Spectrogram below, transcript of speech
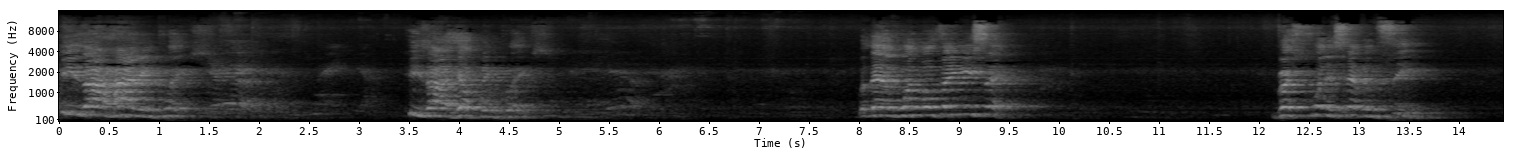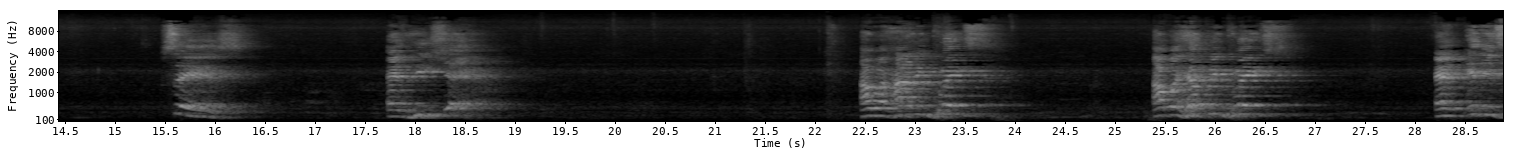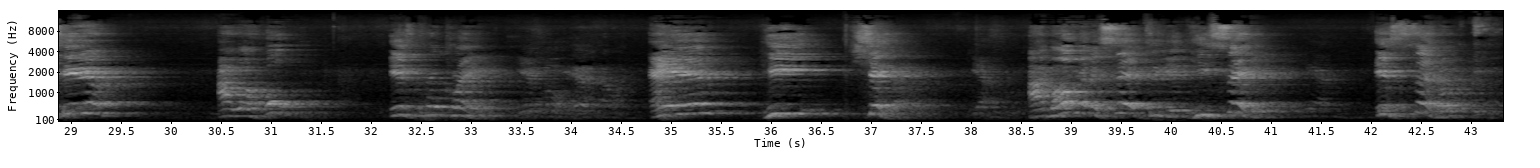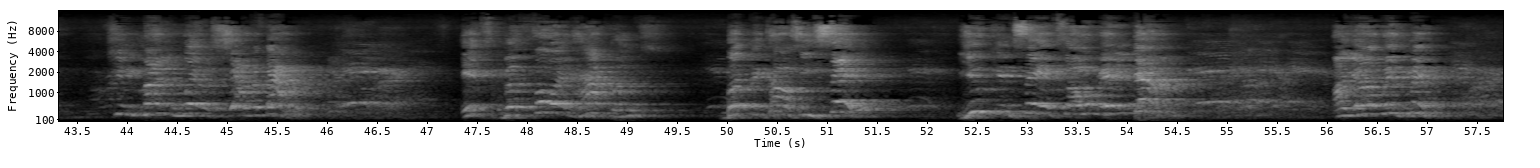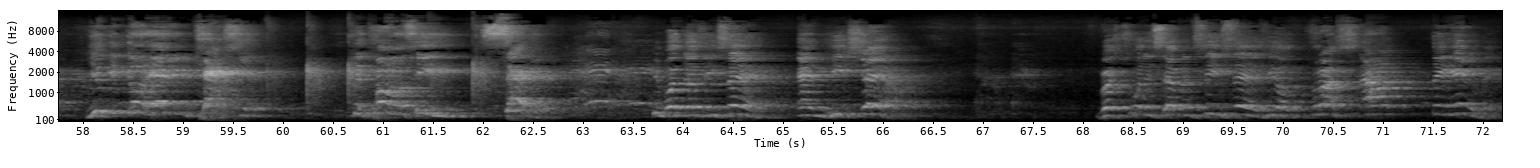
He's our hiding place. He's our helping place. But there's one more thing he said. Verse 27c says, and he shall. Our hiding place, our helping place, and it is here our hope is proclaimed. And he shall. I've already said to you, he said it. It's settled. So you might as well shout about it. It's before it happens, but because he said it, you can say it's already done. Are y'all with me? You can go ahead and cash it because he said it. What does he say? And he shall. Verse 27c says he'll thrust out the enemy.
